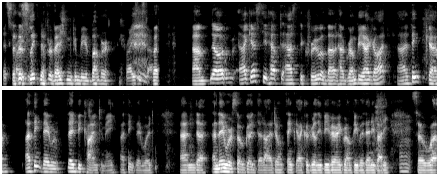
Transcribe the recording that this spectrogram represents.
That's So sleep deprivation can be a bummer. crazy stuff. But- Um, no, I guess you'd have to ask the crew about how grumpy I got. I think um, I think they were they'd be kind to me. I think they would, and uh, and they were so good that I don't think I could really be very grumpy with anybody. Mhm. So uh,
